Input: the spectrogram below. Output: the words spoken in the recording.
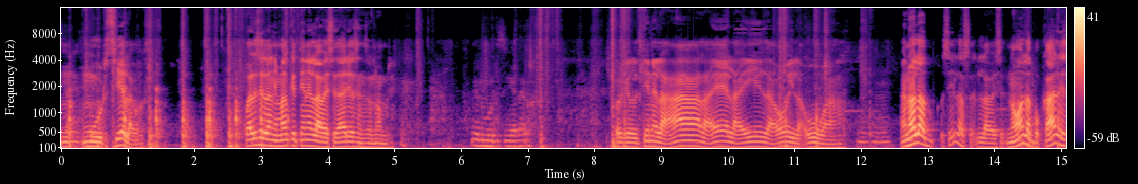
M-. Murciélagos. ¿Cuál es el animal que tiene el abecedario en su nombre? El murciélago. Porque tiene la A, la E, la I, la O y la U. ah. Ah, no, las, sí, las, la no, las vocales.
